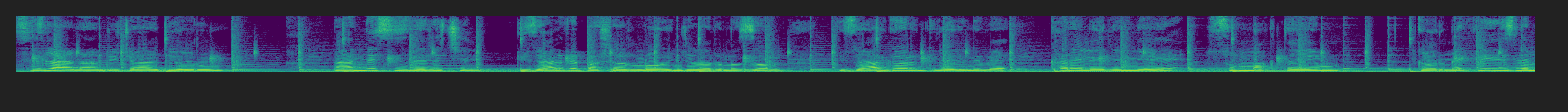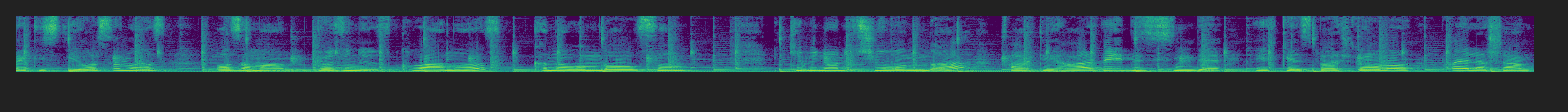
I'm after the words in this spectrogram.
sizlerden rica ediyorum. Ben de sizler için güzel ve başarılı oyuncularımızın güzel görüntülerini ve karelerini sunmaktayım. Görmek ve izlemek istiyorsanız o zaman gözünüz kulağınız kanalımda olsun. 2013 yılında Fatih Harbi dizisinde ilk kez başrolü paylaşan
